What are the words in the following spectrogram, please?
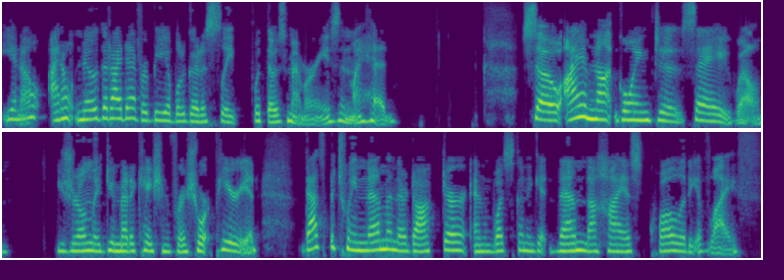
You know i don't know that i'd ever be able to go to sleep with those memories in my head. So i am not going to say well you should only do medication for a short period. That's between them and their doctor and what's going to get them the highest quality of life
